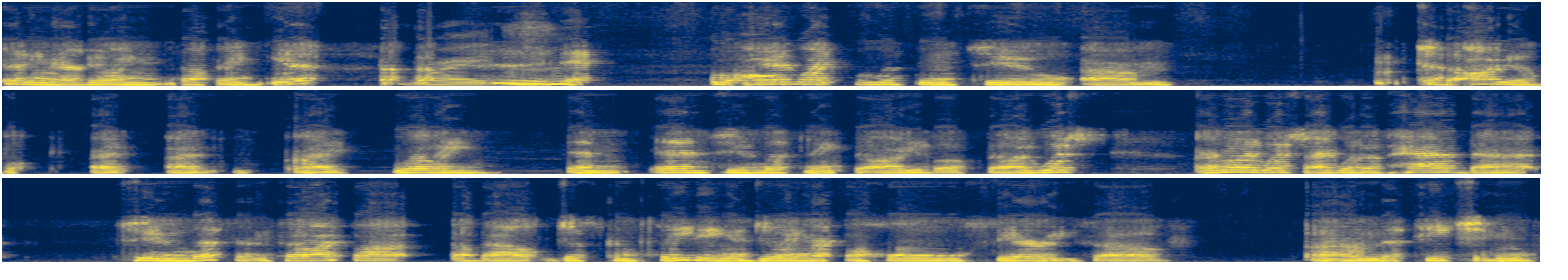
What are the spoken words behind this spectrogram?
sitting there doing nothing. Yeah. Right. well, I like to listen to um, to the audiobook. I I I really am into listening to the audiobook. So I wish I really wish I would have had that to listen. So I thought about just completing and doing like a whole series of um, the teachings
